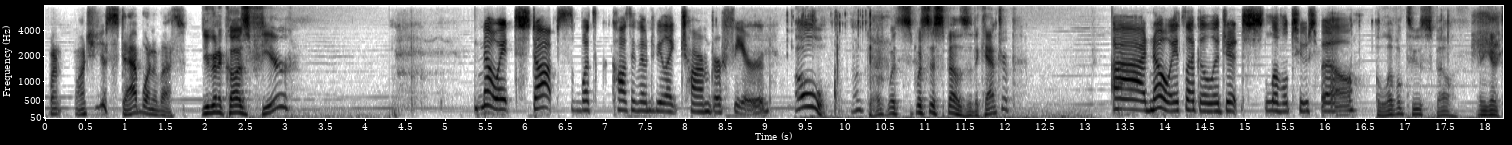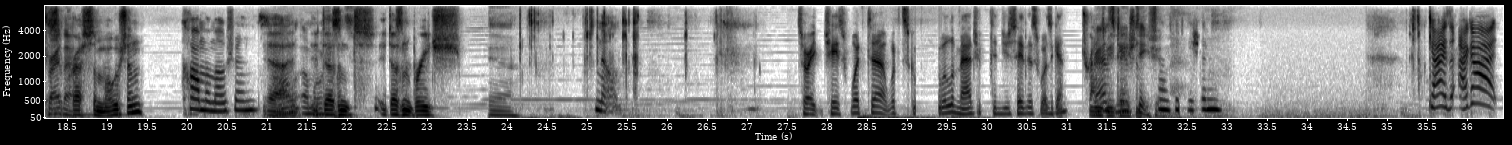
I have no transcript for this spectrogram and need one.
Why why don't you just stab one of us? You're gonna cause fear. no, it stops what's causing them to be like charmed or feared. Oh, okay. What's what's this spell? Is it a cantrip? Uh, no, it's like a legit level two spell. A level two spell. And you're gonna try that. Suppress emotion. Calm emotions. Yeah, Calm it- it doesn't. It doesn't breach. Yeah. No. Sorry, Chayse. What uh, what school of magic did you say this was again? Transmutation. Transmutation. Transmutation. Guys, I got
